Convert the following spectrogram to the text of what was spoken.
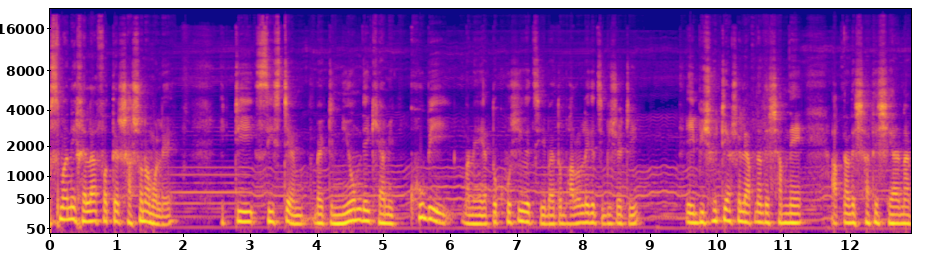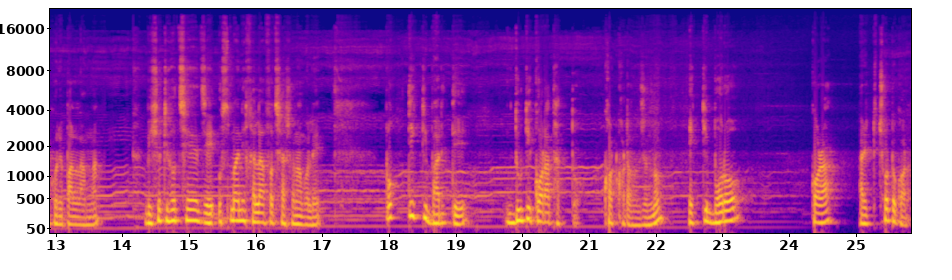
উসমানী খেলাফতের শাসনামলে একটি সিস্টেম বা একটি নিয়ম দেখে আমি খুবই মানে এত খুশি হয়েছি বা এত ভালো লেগেছে বিষয়টি। এই বিষয়টি আসলে আপনাদের সামনে আপনাদের সাথে শেয়ার না করে পারলাম না। বিষয়টি হচ্ছে যে উসমানী খেলাফত শাসনামলে প্রত্যেকটি বাড়িতে দুটি কড়া থাকতো খটখটানোর জন্য। একটি বড় কড়া আর একটি ছোট কড়া।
